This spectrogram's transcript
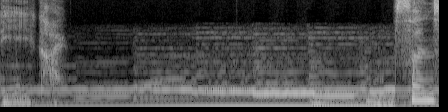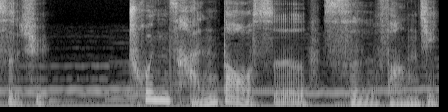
离开。三四句，春蚕到死丝方尽，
